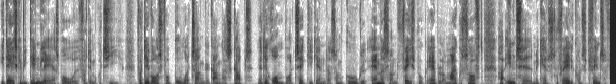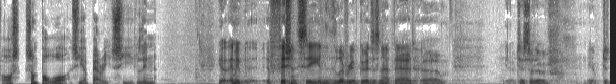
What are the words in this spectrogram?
I dag skal vi genlære sproget for demokrati, for det vores forbrugertankegang har skabt, er det rum, hvor tech-giganter som Google, Amazon, Facebook, Apple og Microsoft har indtaget med katastrofale konsekvenser for os som borgere, siger Barry C. Lynn. You know, I mean, efficiency in the delivery of goods is not bad. Um, you know, just sort of, you know, just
